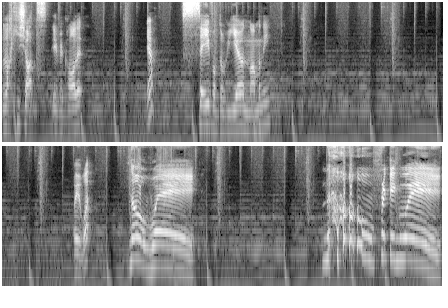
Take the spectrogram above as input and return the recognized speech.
lucky shots, if you call it. Yeah save of the year nominee. Wait, what? No way! No freaking way!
